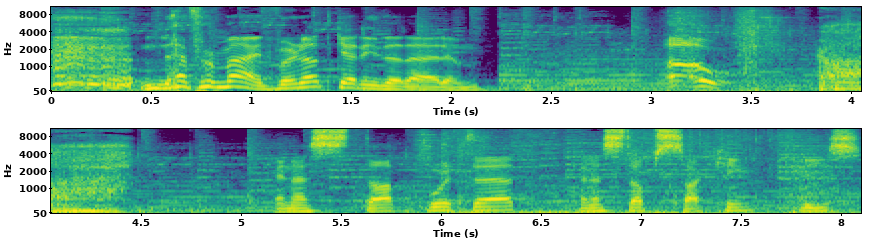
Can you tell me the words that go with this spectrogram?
Never mind. We're not getting that item. Oh! Ah. Can I stop with that? Can I stop sucking, please?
